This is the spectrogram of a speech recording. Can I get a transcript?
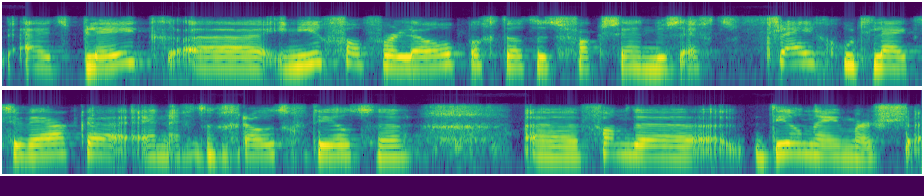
uit bleek uh, in ieder geval voorlopig dat het vaccin dus echt vrij goed lijkt te werken. En echt een groot gedeelte uh, van de deelnemers uh,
